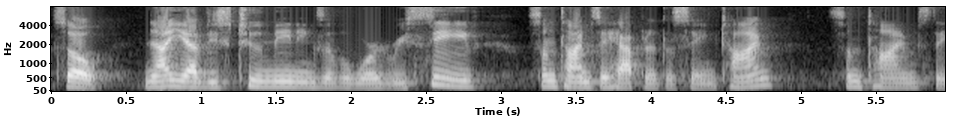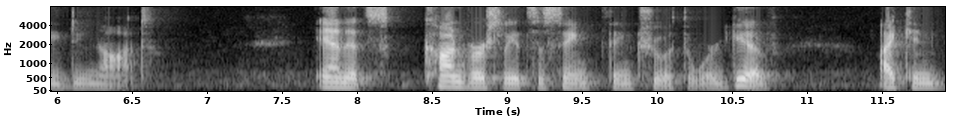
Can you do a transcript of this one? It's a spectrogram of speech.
So now you have these two meanings of the word receive. Sometimes they happen at the same time, sometimes they do not. And it's conversely, it's the same thing true with the word give. I can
